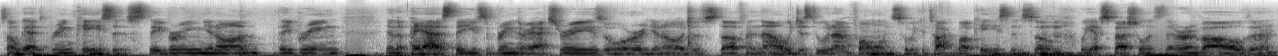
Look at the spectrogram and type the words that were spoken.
Some guys bring cases. They bring, you know, they bring in the past they used to bring their x-rays or you know just stuff and now we just do it on phones so we could talk about cases so Mm-hmm. we have specialists that are involved and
